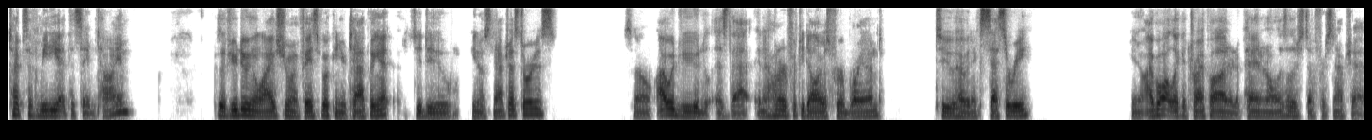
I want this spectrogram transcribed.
types of media at the same time. Because if you're doing a live stream on Facebook and you're tapping it to do, you know, Snapchat stories, so I would view it as that. And $150 for a brand to have an accessory. You know, I bought like a tripod and a pen and all this other stuff for Snapchat.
